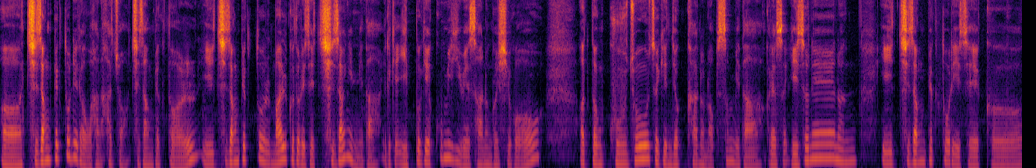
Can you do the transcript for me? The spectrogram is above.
어, 치장벽돌이라고 한 하죠. 치장벽돌. 이 치장벽돌 말 그대로 이제 치장입니다. 이렇게 이쁘게 꾸미기 위해서 하는 것이고 어떤 구조적인 역할은 없습니다. 그래서 이전에는 이 치장벽돌이 이제 그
